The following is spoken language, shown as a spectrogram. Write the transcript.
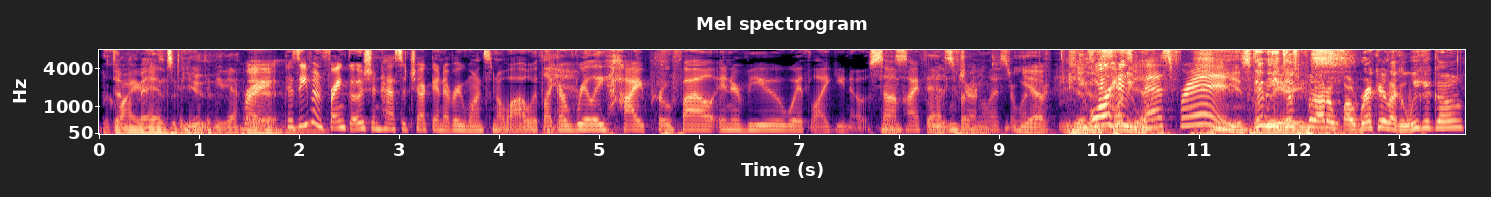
requires, Demands of you. Yeah. Right. Yeah. Because even Frank Ocean has to check in every once in a while with like a really high profile interview with like, you know, some His highfalutin journalist or whatever. He's a Or his one. best friend. He Didn't he just put out a, a record like a week ago?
